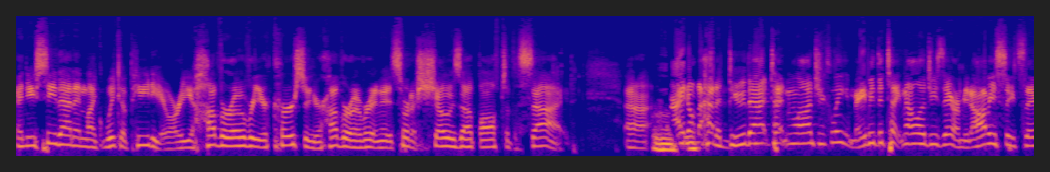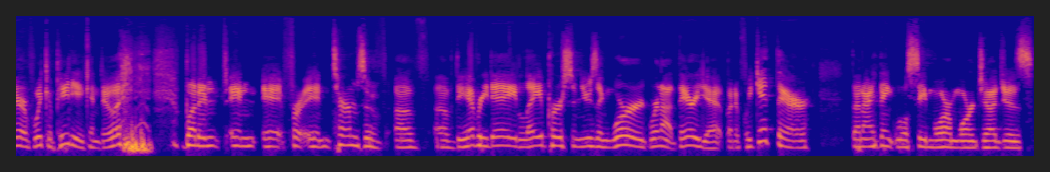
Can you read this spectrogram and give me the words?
And you see that in like Wikipedia, or you hover over your cursor, you hover over it, and it sort of shows up off to the side. Uh, mm-hmm. I don't know how to do that technologically. Maybe the technology's there. I mean, obviously it's there if Wikipedia can do it, but in in it, for in terms of of of the everyday layperson using Word, we're not there yet. But if we get there, then I think we'll see more and more judges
